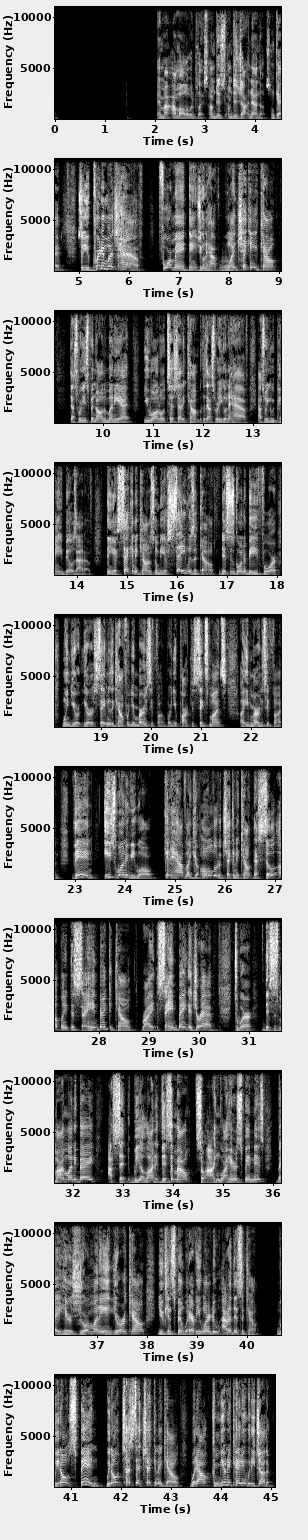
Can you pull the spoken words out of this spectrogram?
And my, I'm all over the place. I'm just I'm just jotting down those. Okay. So you pretty much have four main things. You're going to have one checking account. That's where you spend all the money at. You all don't touch that account because that's where you're going to have, that's where to be paying your bills out of. Then your second account is going to be your savings account. This is going to be for when your, your savings account for your emergency fund, where you park your six months uh, emergency fund. Then each one of you all can have like your own little checking account that's still up underneath the same bank account, right? The same bank that you're at to where this is my money, Bay. I said we allotted this amount so I can go out here and spend this. Bay, here's your money in your account. You can spend whatever you want to do out of this account. We don't spend, we don't touch that checking account without communicating with each other.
